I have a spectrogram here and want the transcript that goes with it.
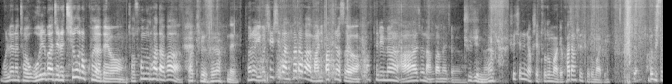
원래는 저 오일 받이를 치워놓고 해야 돼요. 저 손으로 하다가, 빠트려서요? 네. 저는 이거 실시간 하다가 많이 빠뜨렸어요. 빠뜨리면 아주 난감해져요. 휴지 있나요? 휴지는 역시 두루마리, 화장실 두루마리. 여기 있어.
